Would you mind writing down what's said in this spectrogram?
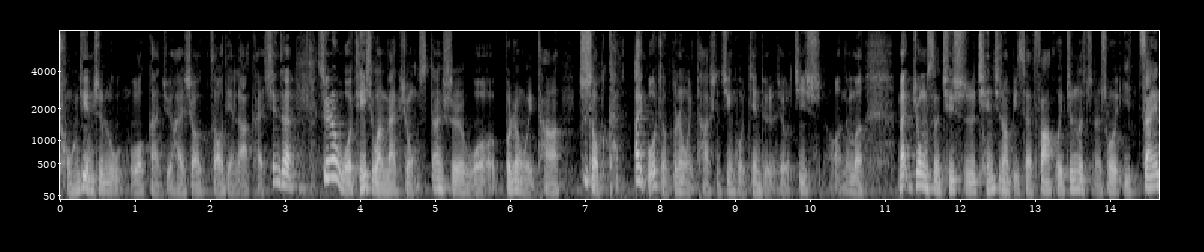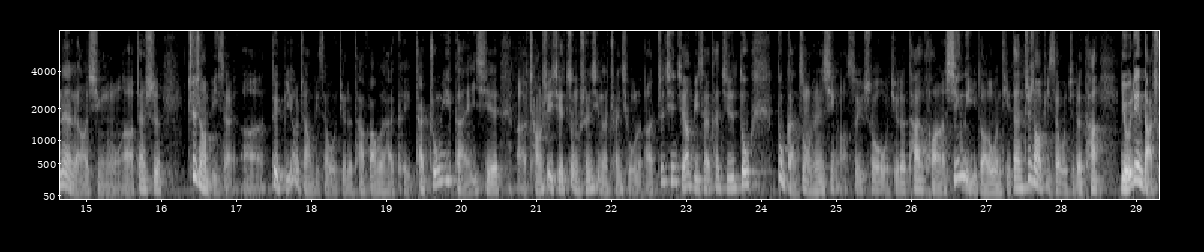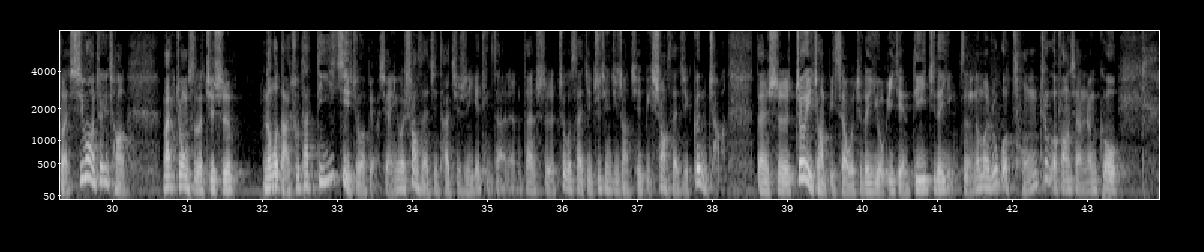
重建之路，我感觉还是要早点拉开。现在虽然我挺喜欢 Mac Jones，但是我不认为他，至少看爱国者不认为他是今后舰队的这个基石啊。那么 Mac Jones 其实前几场比赛发挥真的只能说以灾难两个形容啊。但是这场比赛啊，对比尔这场比赛，我觉得他发挥还可以，他终于敢一些啊，尝试一些纵深性的传球了啊。之前几场比赛他其实都不敢纵深性啊，所以说我觉得他好像心理遇到了问题。但这场比赛我觉得他有一点打出来，希望。这一场，Mac Jones 呢，其实能够打出他第一季这个表现，因为上赛季他其实也挺灾难，但是这个赛季之前几场其实比上赛季更差，但是这一场比赛我觉得有一点第一季的影子。那么如果从这个方向能够。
